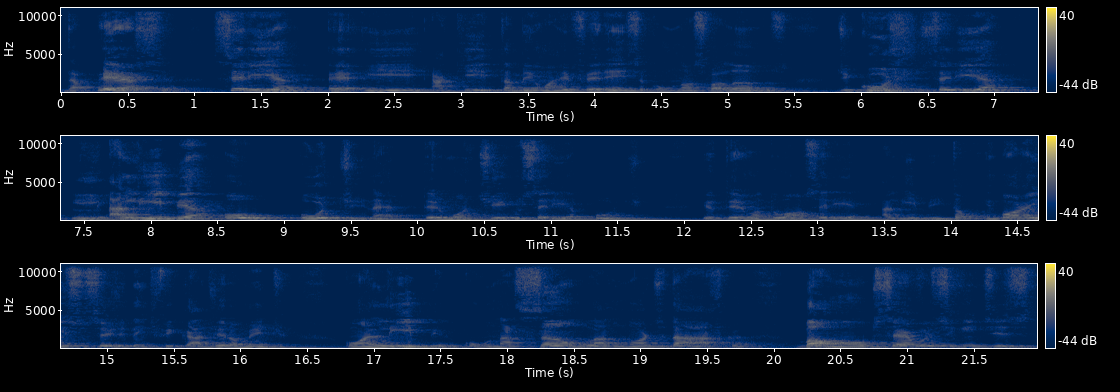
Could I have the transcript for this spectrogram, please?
da Pérsia, seria, é, e aqui também uma referência, como nós falamos, de Cush, seria a Líbia ou Put, né? O termo antigo seria Put e o termo atual seria a Líbia. Então, embora isso seja identificado geralmente com a Líbia como nação lá no norte da África, Bauman observa os seguintes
